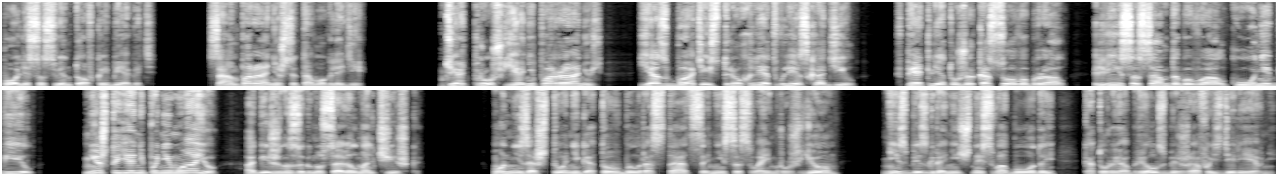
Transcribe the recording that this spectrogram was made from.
по лесу с винтовкой бегать. Сам поранишься того, гляди. «Дядь Прош, я не поранюсь. Я с батей с трех лет в лес ходил. В пять лет уже косово брал, лиса сам добывал, куня бил. Нечто я не понимаю», — обиженно загнусавил мальчишка. Он ни за что не готов был расстаться ни со своим ружьем, ни с безграничной свободой, которую обрел, сбежав из деревни.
